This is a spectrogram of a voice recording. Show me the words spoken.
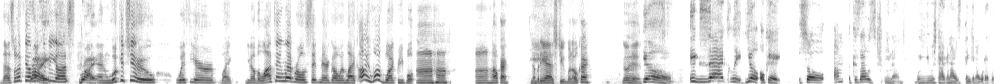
that's what it feels like to be us. Right. And look at you with your like, you know, the latte liberals sitting there going like, "I love black people." Mm-hmm. Mm, okay. Nobody asked you, but okay. Go ahead. Yo, exactly. Yo, okay. So I'm because I was, you know, when you was talking, I was thinking or whatever.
